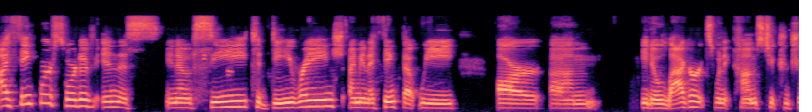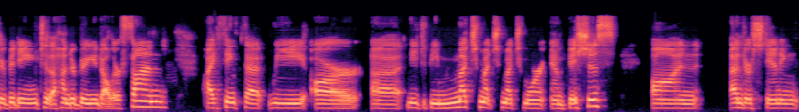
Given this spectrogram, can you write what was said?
I think we're sort of in this, you know, C to D range. I mean, I think that we are, um, you know, laggards when it comes to contributing to the hundred billion dollar fund. I think that we are uh, need to be much, much, much more ambitious on understanding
